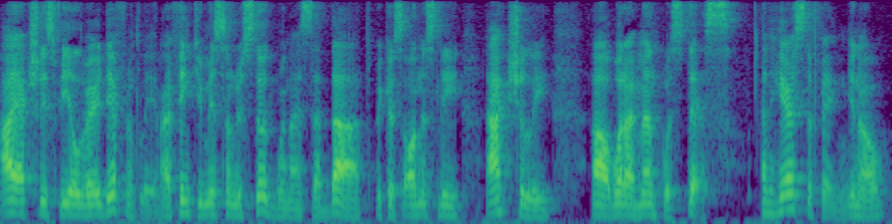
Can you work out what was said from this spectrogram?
I actually feel very differently. And I think you misunderstood when I said that because honestly, actually, uh, what I meant was this. And here's the thing, you know,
